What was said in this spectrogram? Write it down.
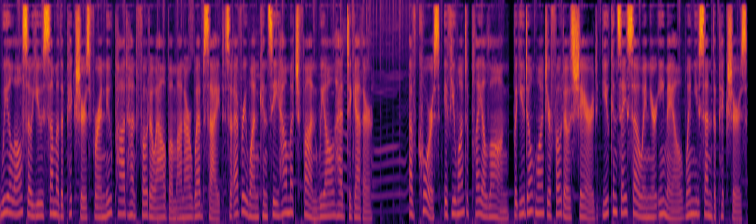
We'll also use some of the pictures for a new Pod Hunt photo album on our website so everyone can see how much fun we all had together. Of course, if you want to play along, but you don't want your photos shared, you can say so in your email when you send the pictures.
